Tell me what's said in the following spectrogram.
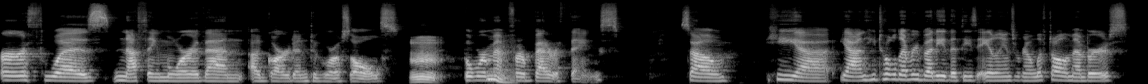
Earth was nothing more than a garden to grow souls, Mm. but we're meant Hmm. for better things. So he, uh, yeah, and he told everybody that these aliens were going to lift all the members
